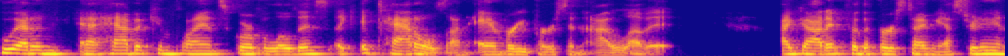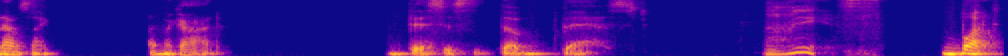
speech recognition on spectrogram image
who had a, a habit compliance score below this. Like it tattles on every person. I love it. I got it for the first time yesterday and I was like, oh my God, this is the best. Nice. But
